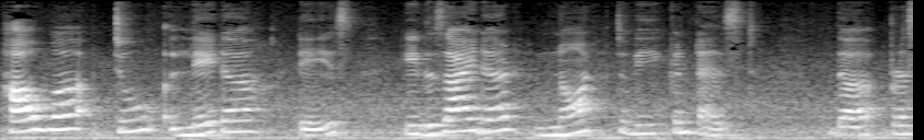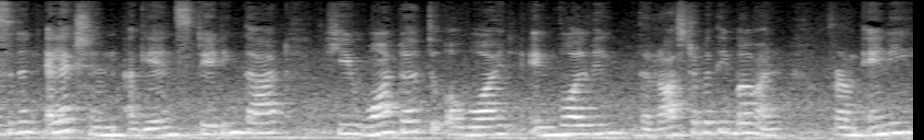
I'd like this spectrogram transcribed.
However, two later days, he decided not to be contest the president election again stating that he wanted to avoid involving the Rashtrapati Bhavan from any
